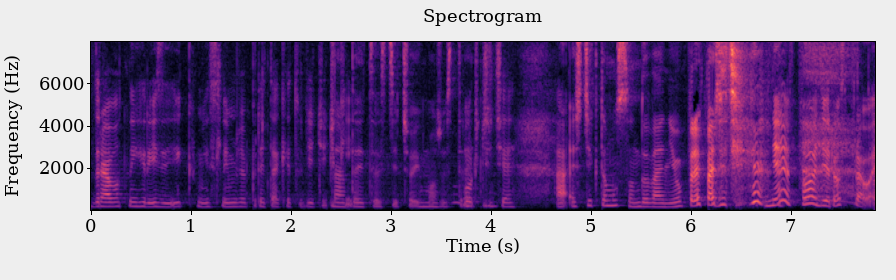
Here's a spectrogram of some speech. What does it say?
zdravotných rizík, myslím, že pre takéto detičky. Na tej ceste, čo ich môže stretnúť. Určite. A ešte k tomu sondovaniu, prepáčte. Nie, v pohode, rozprávaj.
